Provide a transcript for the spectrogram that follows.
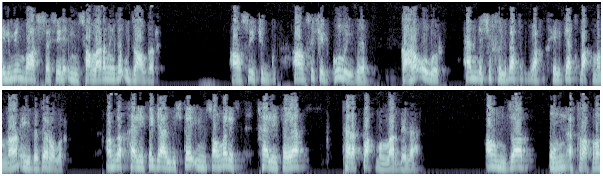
elmin vasitəsilə insanları necə ucaldır. Hansı ki, hansı ki qul idi, qara olur, həm də ki xilbət, xilqət baxımından eybəcər olur. Ancaq xəlifə gəldikdə insanlar xəlifəyə tərəf baxmırlar belə. Ancaq onun ətrafına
